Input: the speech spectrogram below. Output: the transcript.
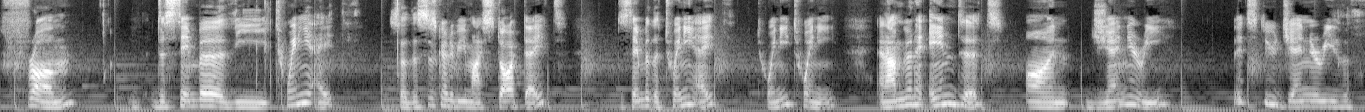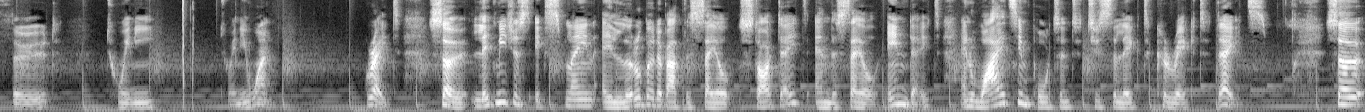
from December the 28th. So this is going to be my start date, December the 28th, 2020 and I'm going to end it on January, let's do January the 3rd, 2021. Great. So let me just explain a little bit about the sale start date and the sale end date and why it's important to select correct dates. So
